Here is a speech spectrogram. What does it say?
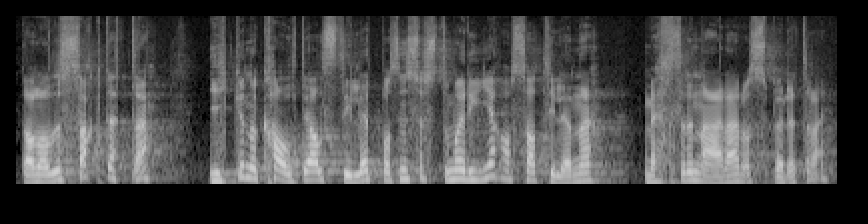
Da han hadde sagt dette, gikk hun og kalte i all stillhet på sin søster Maria og sa til henne, 'Mesteren er her og spør etter deg.'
